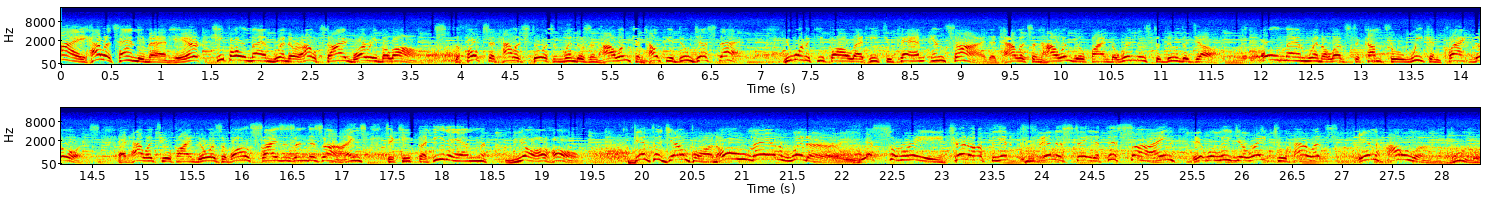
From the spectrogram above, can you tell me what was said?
Hi, Hallett's Handyman here. Keep old man Winter outside where he belongs. The folks at Hallett's Doors and Windows in Howland can help you do just that. You want to keep all that heat you can inside. At Hallett's in Howland, you'll find the windows to do the job. Old man Winter loves to come through weak and cracked doors. At Hallett's, you'll find doors of all sizes and designs to keep the heat in your home. Get the jump on Old Man Winter. Yes, sirree. Turn off the in interstate at this sign. It will lead you right to Hallett's in Howland. Ooh.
